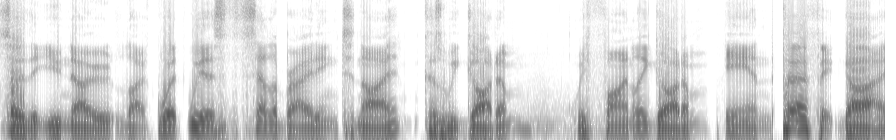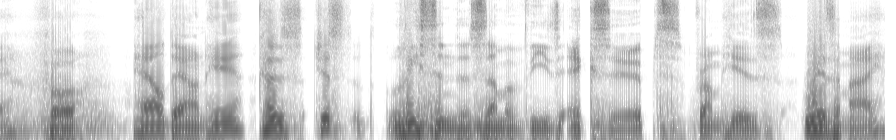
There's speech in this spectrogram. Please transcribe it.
so that you know like what we're celebrating tonight because we got him. We finally got him, and perfect guy for hell down here. Because just listen to some of these excerpts from his resume.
